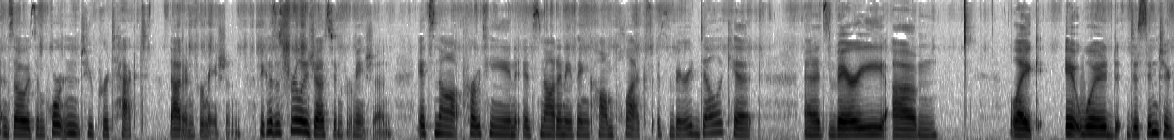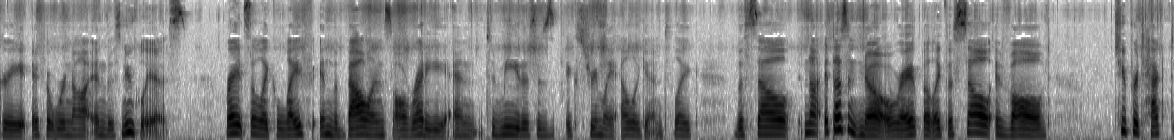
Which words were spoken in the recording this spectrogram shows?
And so it's important to protect that information because it's truly just information. It's not protein, it's not anything complex. It's very delicate and it's very, um, like, it would disintegrate if it were not in this nucleus right? So, like, life in the balance already. And to me, this is extremely elegant. Like, the cell, not, it doesn't know, right? But like, the cell evolved to protect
